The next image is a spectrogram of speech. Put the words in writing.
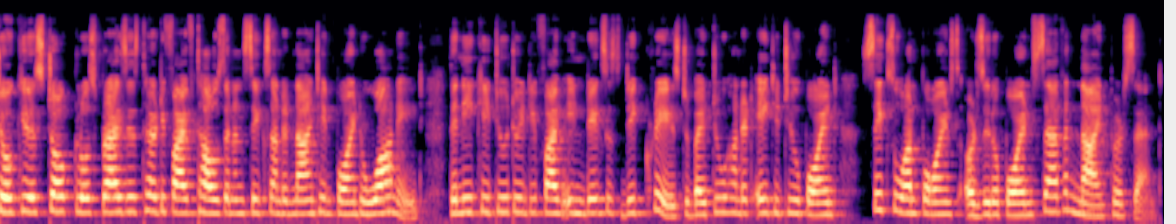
Tokyo stock close price is 35,619.18. The Nikkei 225 index is decreased by 282.61 points or 0.79%.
